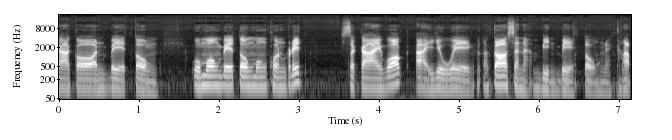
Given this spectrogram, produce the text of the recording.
กากรเบตง อุโมงค์เบตงมงคลฤทธิ์สกายวอล์กไอยูเวงแล้วก็สนามบินเบตงนะครับ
